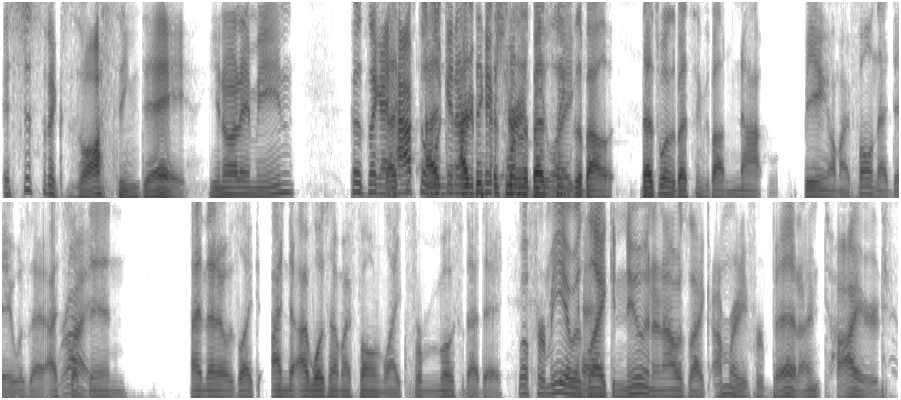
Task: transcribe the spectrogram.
it's just an exhausting day. You know what I mean? Cuz like I have to look and at every I think that's one of the and be best things like- about that's one of the best things about not being on my phone that day was that I slept in, and then it was like I I wasn't on my phone like for most of that day. But for me it was And- like noon and I was like I'm ready for bed. I'm tired.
